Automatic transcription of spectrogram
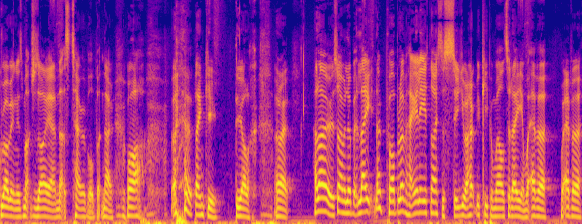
growing as much as I am, that's terrible. But no, oh, thank you, Diolch. All right, hello. So I'm a little bit late. No problem, Haley. It's nice to see you. I hope you're keeping well today, and whatever whatever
